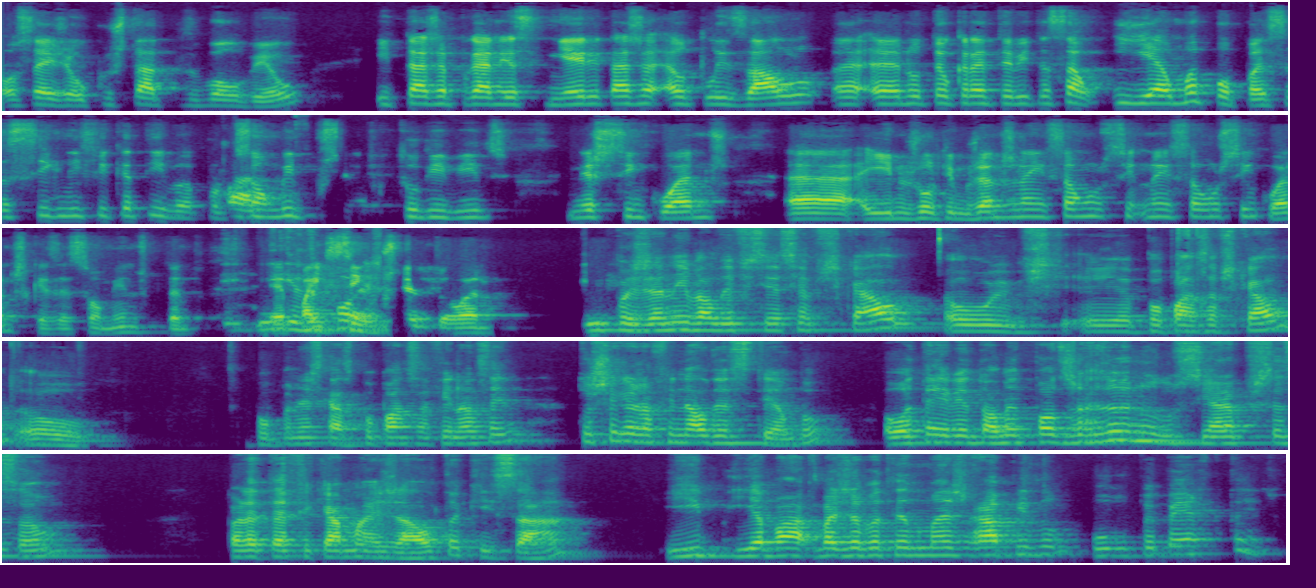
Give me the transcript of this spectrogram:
ou seja, o que o Estado te devolveu, e estás a pegar nesse dinheiro e estás a utilizá-lo uh, uh, no teu crédito de habitação. E é uma poupança significativa, porque claro. são 20% que tu divides nestes 5 anos Uh, e nos últimos anos nem são, nem são os 5 anos, quer dizer, são menos, portanto, e, é para 5% ao ano. E depois, a nível de eficiência fiscal, ou poupança fiscal, ou neste caso, poupança financeira, tu chegas ao final desse tempo, ou até eventualmente podes renegociar a prestação para até ficar mais alta, quiçá, e, e vais abatendo mais rápido o PPR que tens.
